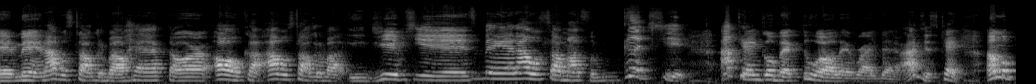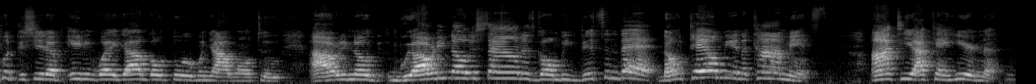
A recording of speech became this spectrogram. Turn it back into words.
And man, I was talking about Hathor. Oh I was talking about Egyptians. Man, I was talking about some good shit. I can't go back through all that right now. I just can't. I'm gonna put the shit up anyway. Y'all go through it when y'all want to. I already know. We already know the sound is gonna be this and that. Don't tell me in the comments, Auntie, I can't hear nothing.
